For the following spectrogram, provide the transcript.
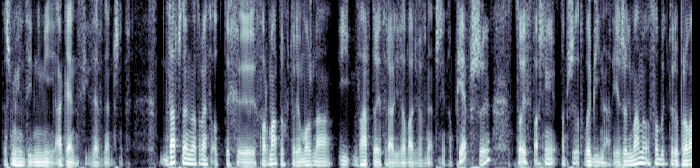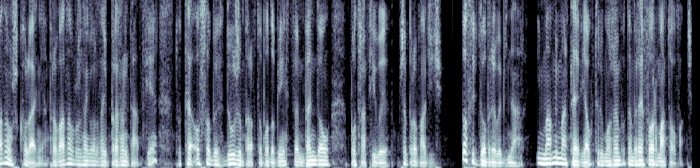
też między innymi agencji zewnętrznych. Zacznę natomiast od tych y, formatów, które można i warto jest realizować wewnętrznie. No pierwszy to jest właśnie na przykład webinar. Jeżeli mamy osoby, które prowadzą szkolenia, prowadzą różnego rodzaju prezentacje, to te osoby z dużym prawdopodobieństwem będą potrafiły przeprowadzić dosyć dobre webinary i mamy materiał, który możemy potem reformatować.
